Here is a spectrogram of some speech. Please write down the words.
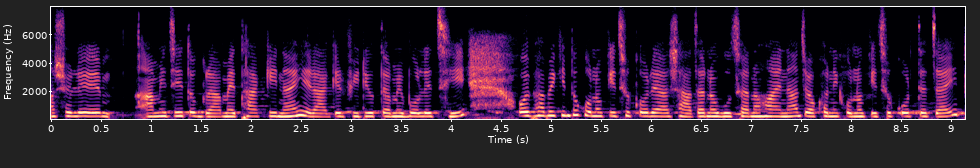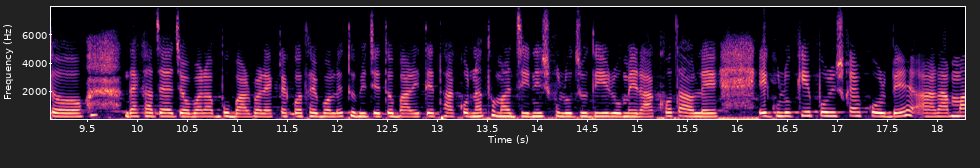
আসলে আমি যেহেতু গ্রামে থাকি না এর আগের ভিডিওতে আমি বলেছি, ওইভাবে কিন্তু কোনো কিছু করে আর সাজানো গুছানো হয় না। যখনই কোনো কিছু করতে চাই, তো দেখা যায় জবার আব্বু বারবার একটা কথাই বলে, তুমি যেহেতু বাড়িতে থাকো না, তোমার জিনিসগুলো যদি রুমে রাখো, তাহলে এগুলো কে পরিষ্কার করবে? আর আম্মা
